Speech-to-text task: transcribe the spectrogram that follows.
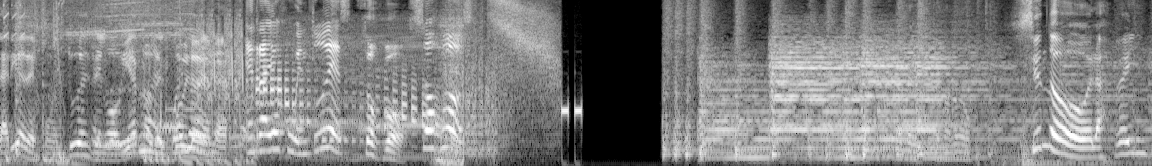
De Juventudes del Gobierno del Pueblo de Merlo. En Radio Juventudes, Sos vos. sos vos. Siendo las 20,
